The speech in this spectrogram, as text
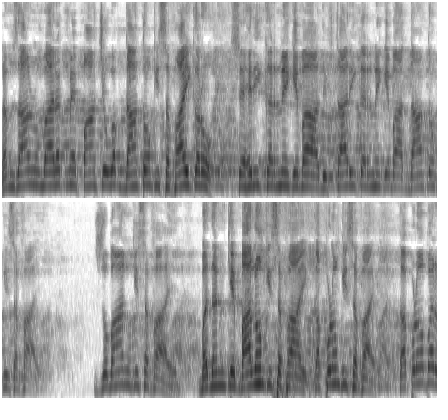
रमज़ान मुबारक में पाँचों वक्त दांतों की सफ़ाई करो। शहरी करने के बाद, इफ्तारी करने के बाद दांतों की सफ़ाई, ज़ुबान की सफ़ाई, बदन के बालों की सफ़ाई, कपड़ों की सफ़ाई। कपड़ों पर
